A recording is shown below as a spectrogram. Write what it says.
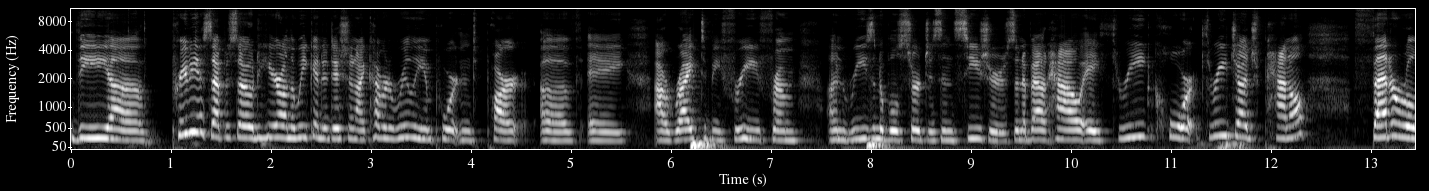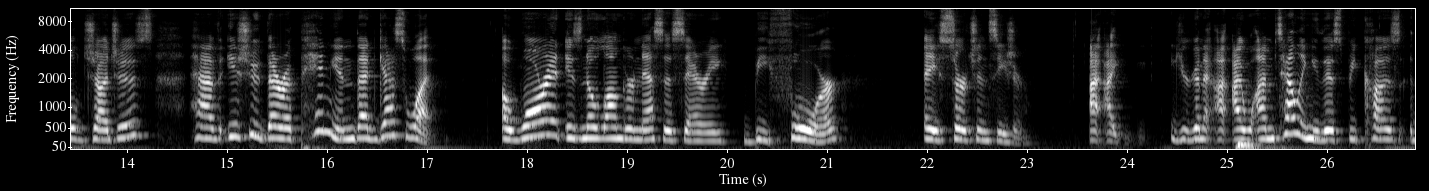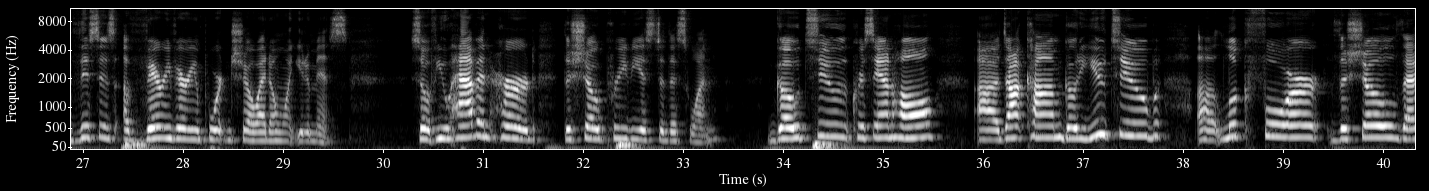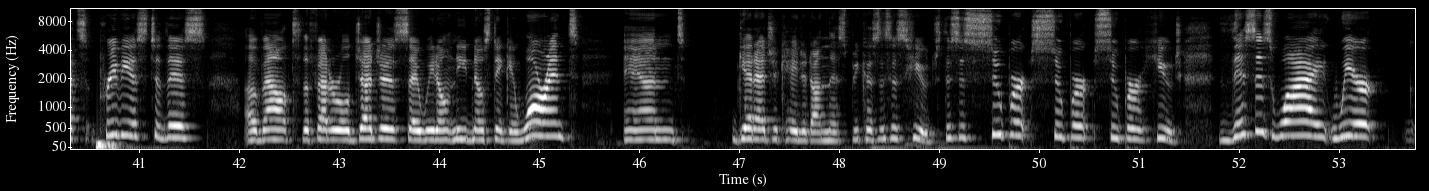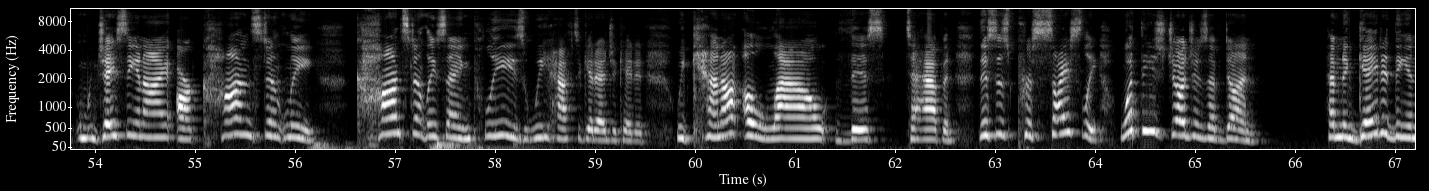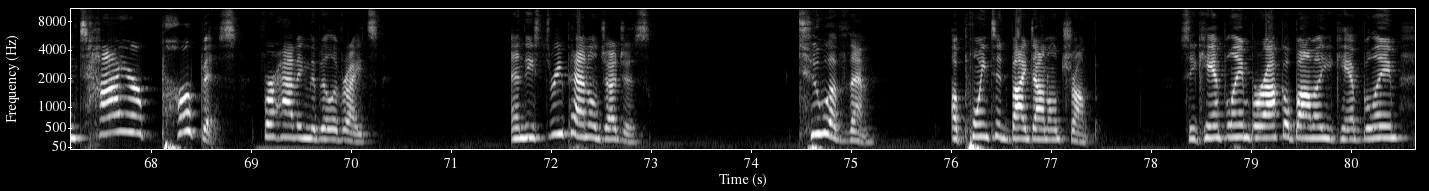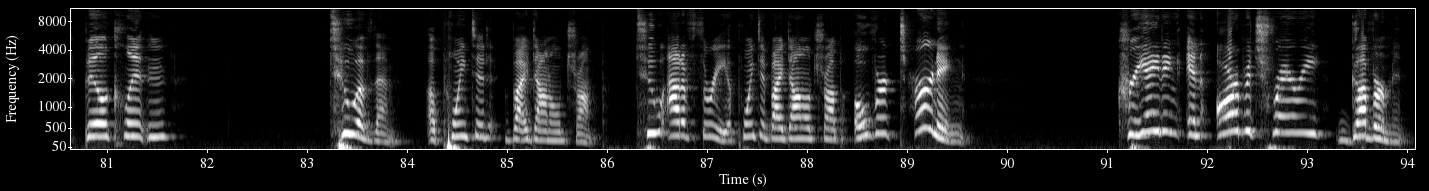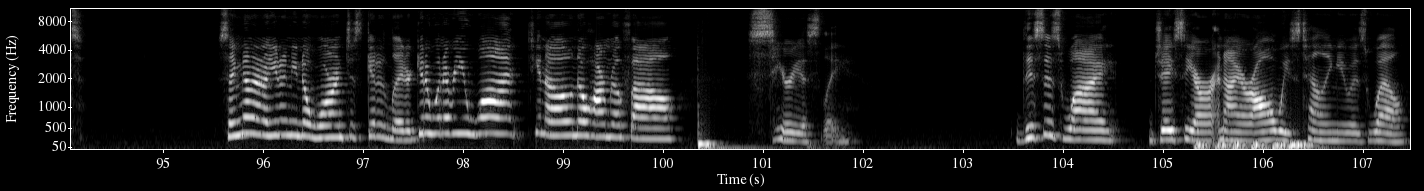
the uh, previous episode here on the weekend edition i covered a really important part of a right to be free from unreasonable searches and seizures and about how a three court three judge panel federal judges have issued their opinion that guess what? A warrant is no longer necessary before a search and seizure. I, I you're gonna I, I i'm telling you this because this is a very very important show i don't want you to miss so if you haven't heard the show previous to this one, go to krisannehall.com, uh, go to YouTube, uh, look for the show that's previous to this about the federal judges say we don't need no stinking warrant and get educated on this because this is huge. This is super, super, super huge. This is why we're, JC and I are constantly constantly saying, please, we have to get educated. We cannot allow this to happen. This is precisely what these judges have done, have negated the entire purpose for having the Bill of Rights. And these three panel judges, two of them appointed by Donald Trump. So you can't blame Barack Obama, you can't blame Bill Clinton. Two of them appointed by Donald Trump two out of three appointed by Donald Trump overturning, creating an arbitrary government. Saying, no, no, no, you don't need no warrant, just get it later. Get it whenever you want, you know, no harm, no foul. Seriously. This is why JCR and I are always telling you as well.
